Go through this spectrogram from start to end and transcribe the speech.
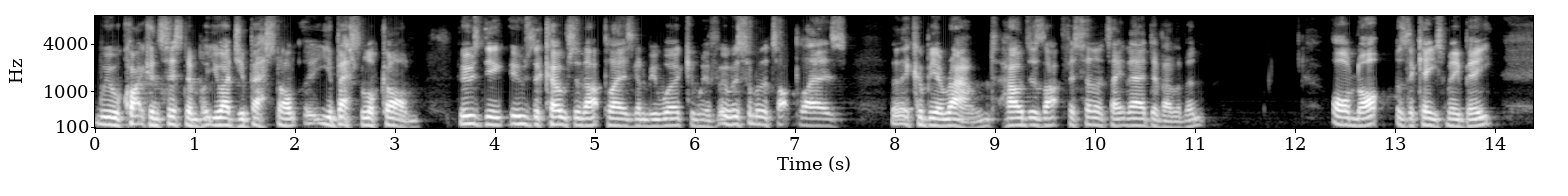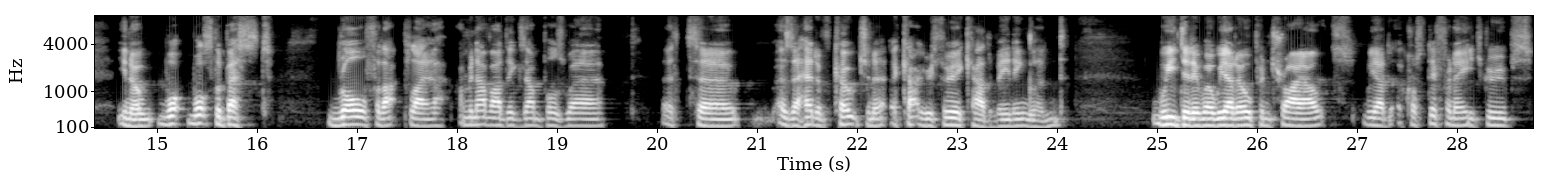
we were quite consistent, but you had your best on your best look on. Who's the who's the coach that that player is going to be working with? Who are some of the top players that they could be around? How does that facilitate their development, or not, as the case may be? You know, what what's the best role for that player? I mean, I've had examples where, at uh, as a head of coaching at a Category Three academy in England, we did it where we had open tryouts. We had across different age groups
